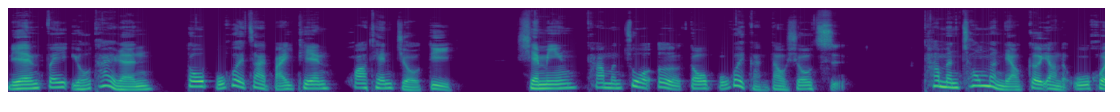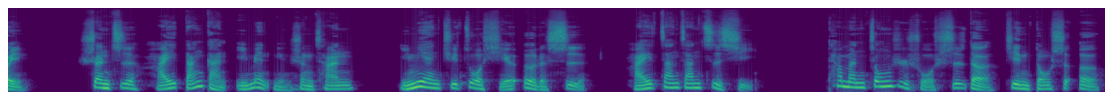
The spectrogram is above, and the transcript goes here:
连非犹太人都不会在白天花天酒地，显明他们作恶都不会感到羞耻。他们充满了各样的污秽，甚至还胆敢一面领圣餐，一面去做邪恶的事，还沾沾自喜。他们终日所思的尽都是恶，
